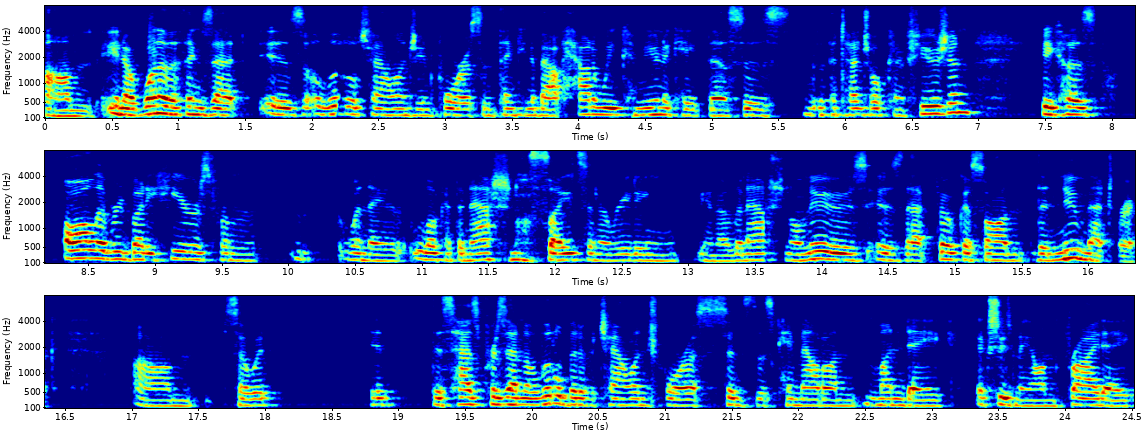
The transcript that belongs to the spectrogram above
Um, you know, one of the things that is a little challenging for us in thinking about how do we communicate this is the potential confusion, because all everybody hears from when they look at the national sites and are reading, you know, the national news, is that focus on the new metric. Um, so it it this has presented a little bit of a challenge for us since this came out on Monday, excuse me, on Friday,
